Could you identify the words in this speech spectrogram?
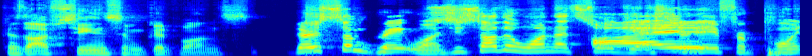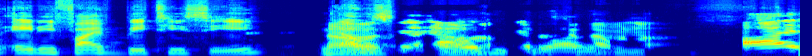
Because I've seen some good ones. There's some great ones. You saw the one that sold I- yesterday for 0.85 BTC. No, That was- Yeah, that was a good one. that one. I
